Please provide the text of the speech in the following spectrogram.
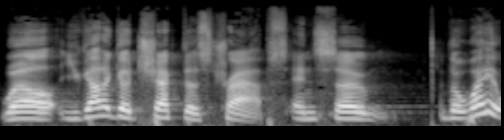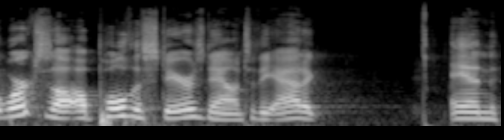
well, you got to go check those traps, and so the way it works is I'll, I'll pull the stairs down to the attic, and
